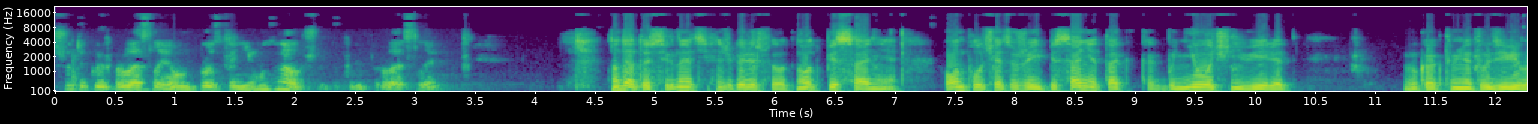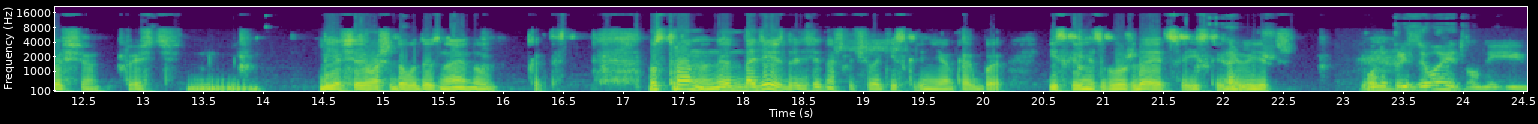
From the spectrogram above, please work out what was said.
что такое православие, он просто не узнал, что такое православие. Ну да, то есть Игнатий Тихонович говорит, что вот, ну вот Писание. Он, получается, уже и Писание так как бы не очень верит. Ну, как-то меня это удивило все. То есть, я все ваши доводы знаю, ну, как-то... Ну, странно. Ну, надеюсь, да, действительно, что человек искренний, он как бы искренне заблуждается, искренне Конечно. видит, он и призывает, он и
